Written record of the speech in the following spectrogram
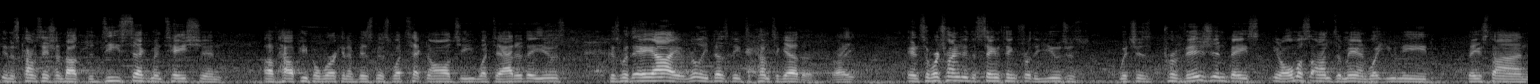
in this conversation about the desegmentation of how people work in a business, what technology, what data they use. Because with AI, it really does need to come together, right? And so we're trying to do the same thing for the users, which is provision based, you know, almost on demand, what you need based on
